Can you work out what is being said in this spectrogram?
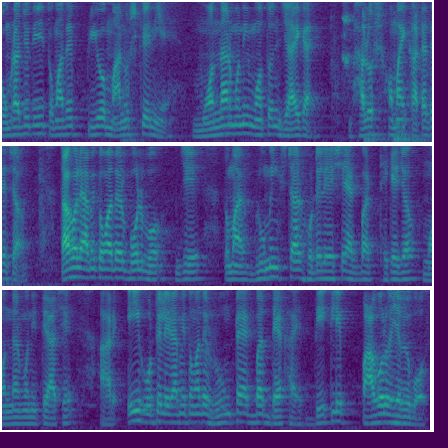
তোমরা যদি তোমাদের প্রিয় মানুষকে নিয়ে মন্দারমণির মতন জায়গায় ভালো সময় কাটাতে চাও, তাহলে আমি তোমাদের বলব যে তোমার ব্লুমিং স্টার হোটেলে এসে একবার থেকে যাও, মন্দারমণিতে আছে। আর এই হোটেলের আমি তোমাদের রুমটা একবার দেখাই, দেখলে পাগল হয়ে যাবে বস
